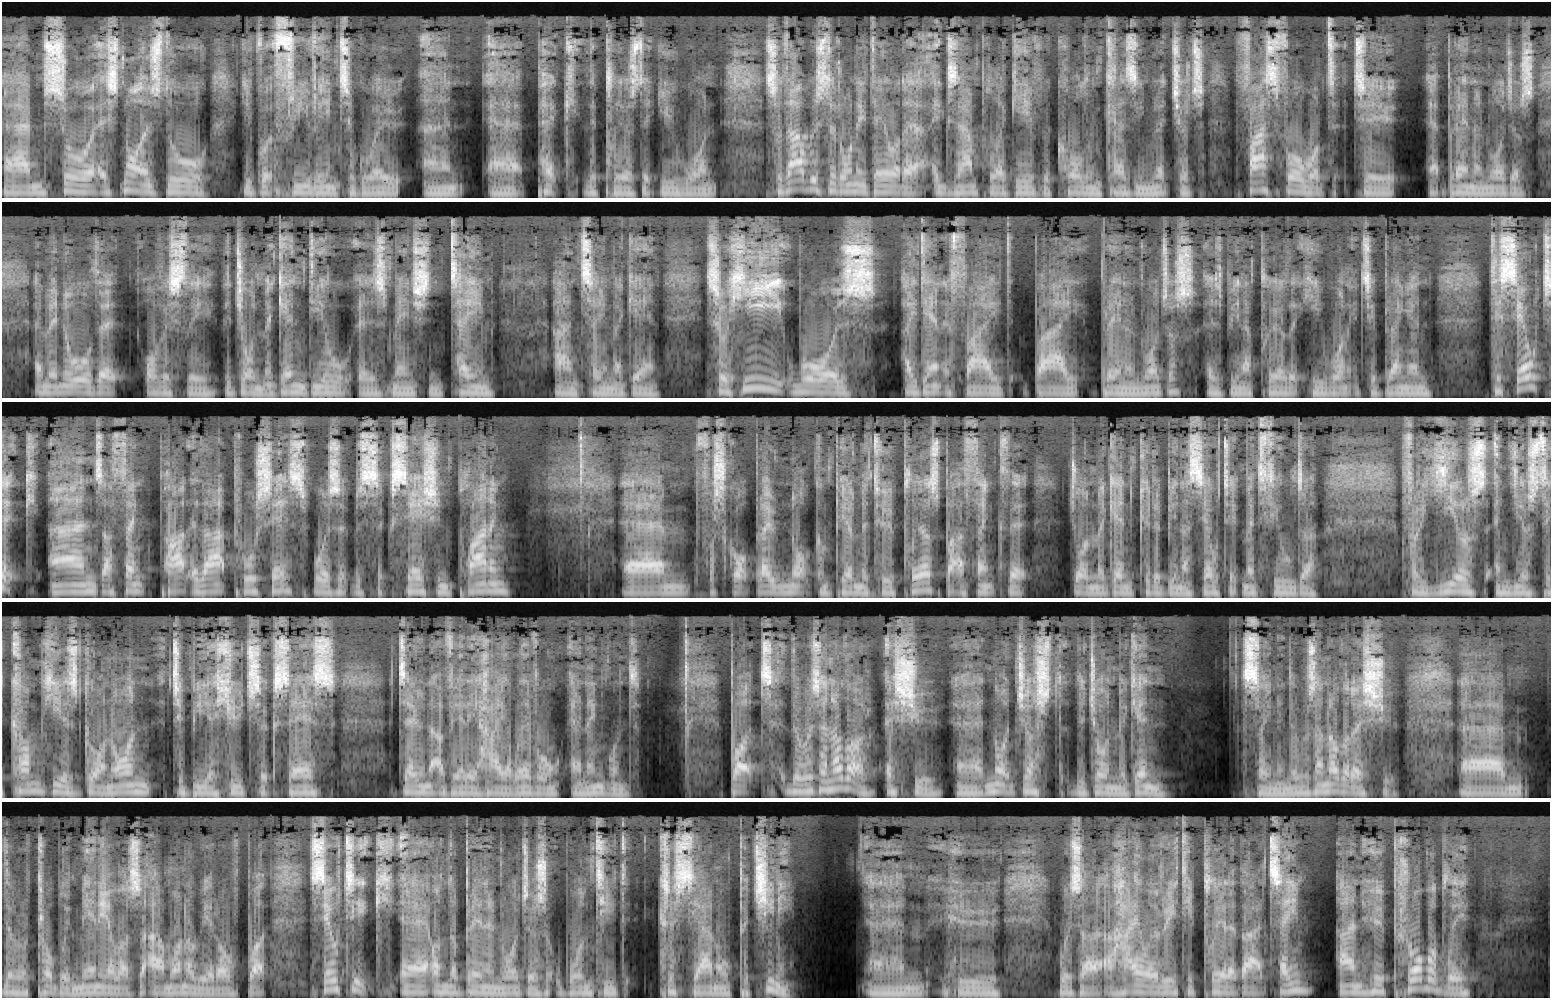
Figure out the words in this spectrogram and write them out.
Um, so it's not as though you've got free reign to go out and uh, pick the players that you want. So that was the Ronnie Deila example I gave with Colin Kazim Richards. Fast forward to uh, Brendan Rodgers, and we know that obviously the John McGinn deal is mentioned time and time again. So he was identified by Brendan Rodgers as being a player that he wanted to bring in to Celtic, and I think part of that process was it was succession planning um, for Scott Brown, not comparing the two players, but I think that John McGinn could have been a Celtic midfielder for years and years to come. He has gone on to be a huge success down at a very high level in England. But there was another issue, uh, not just the John McGinn signing. There was another issue. Um, there were probably many others that I'm unaware of, but Celtic uh, under Brendan Rodgers wanted Cristiano Piccini, um, who was a, a, highly rated player at that time and who probably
